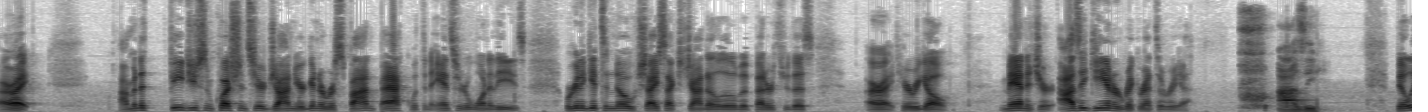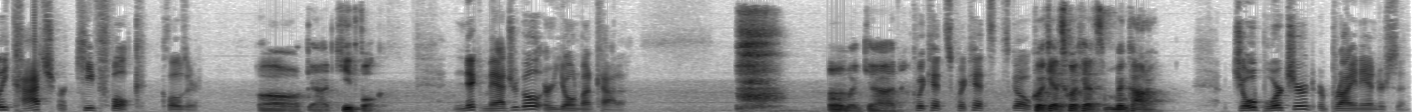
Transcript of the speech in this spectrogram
All right. I'm going to feed you some questions here, John. You're going to respond back with an answer to one of these. We're going to get to know Shy Sox Jonda a little bit better through this. All right, here we go. Manager, Ozzie Guillen or Rick Renteria? Ozzy. Billy Koch or Keith Foulke, closer? Oh God, Keith Foulke. Nick Madrigal or Yoan Moncada? Oh my God. Quick hits, quick hits. Let's go. Quick hits, quick hits. Moncada. Joe Borchard or Brian Anderson?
